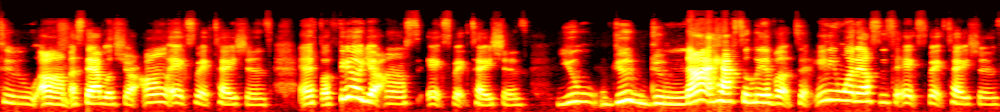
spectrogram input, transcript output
to um establish your own expectations and fulfill your own expectations. You you do not have to live up to anyone else's expectations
